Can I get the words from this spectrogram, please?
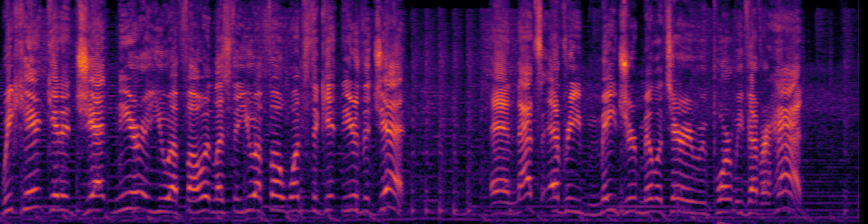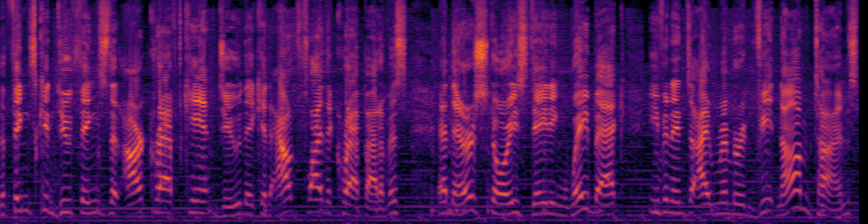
We can't get a jet near a UFO unless the UFO wants to get near the jet. And that's every major military report we've ever had. The things can do things that our craft can't do. They can outfly the crap out of us. And there are stories dating way back, even into, I remember in Vietnam times,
